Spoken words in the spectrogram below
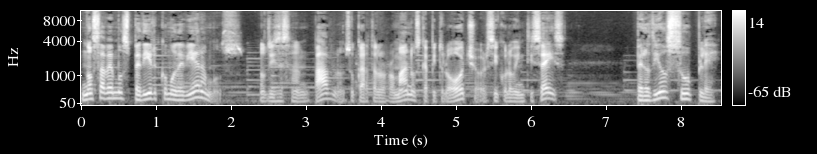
No sabemos pedir como debiéramos, nos dice San Pablo en su carta a los Romanos capítulo 8, versículo 26. Pero Dios suple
